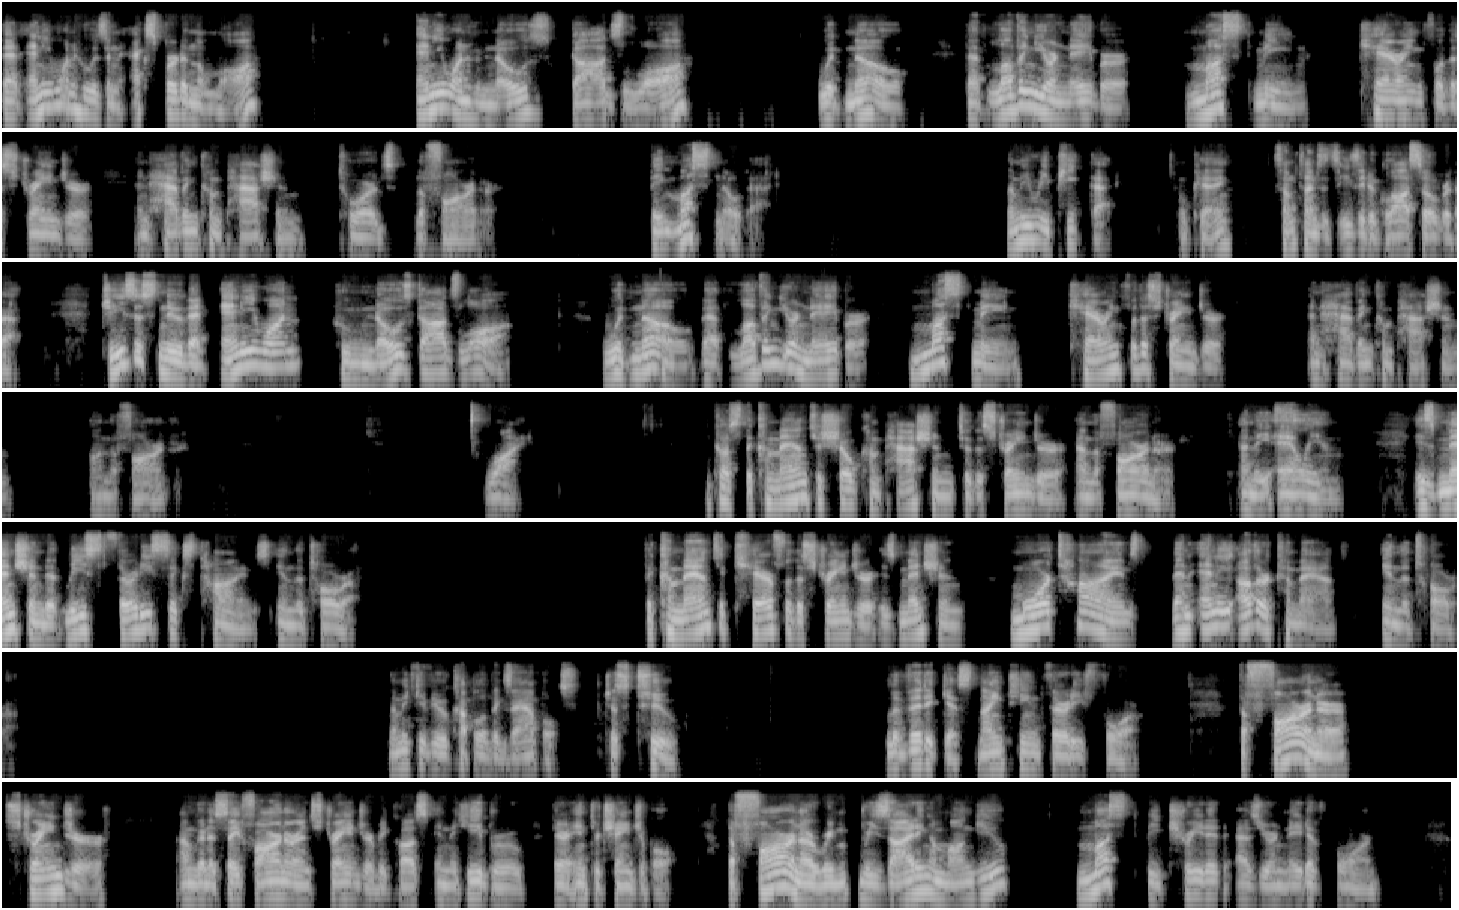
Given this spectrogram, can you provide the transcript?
that anyone who is an expert in the law, anyone who knows God's law, would know that loving your neighbor must mean caring for the stranger and having compassion towards the foreigner. They must know that. Let me repeat that, okay? Sometimes it's easy to gloss over that. Jesus knew that anyone who knows God's law would know that loving your neighbor must mean caring for the stranger and having compassion on the foreigner. Why? Because the command to show compassion to the stranger and the foreigner and the alien is mentioned at least 36 times in the Torah. The command to care for the stranger is mentioned more times than any other command in the Torah. Let me give you a couple of examples, just two. Leviticus 1934. The foreigner, stranger, I'm going to say foreigner and stranger because in the Hebrew, they're interchangeable. The foreigner re- residing among you must be treated as your native born.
